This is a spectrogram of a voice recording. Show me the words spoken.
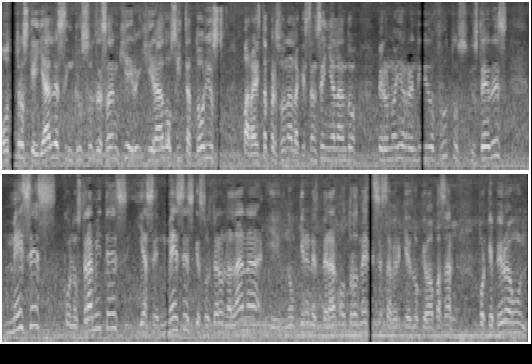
otros que ya les incluso les han girado citatorios para esta persona a la que están señalando, pero no haya rendido frutos. Y ustedes meses con los trámites y hace meses que soltaron la lana y no quieren esperar otros meses a ver qué es lo que va a pasar. Porque peor aún,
